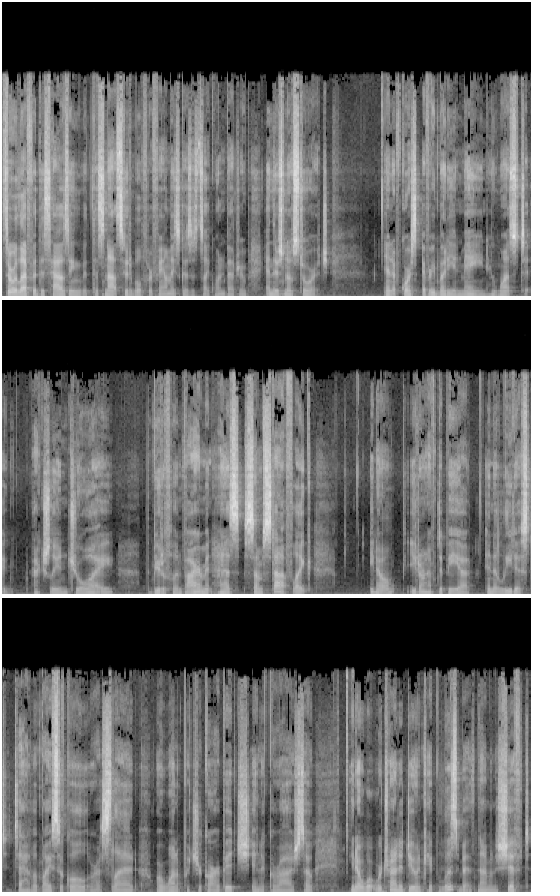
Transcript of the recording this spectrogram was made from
so we're left with this housing that's not suitable for families because it's like one bedroom and there's no storage. And of course, everybody in Maine who wants to actually enjoy the beautiful environment has some stuff like you know you don't have to be a an elitist to have a bicycle or a sled or want to put your garbage in a garage. So you know what we're trying to do in cape elizabeth now i'm going to shift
